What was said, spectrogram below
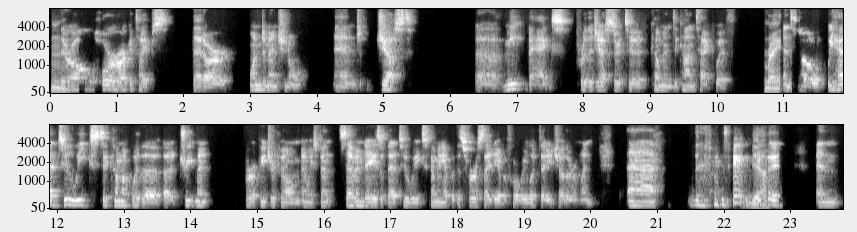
Hmm. They're all horror archetypes that are one dimensional and just uh, meat bags for the jester to come into contact with. Right. And so we had two weeks to come up with a, a treatment for a feature film, and we spent seven days of that two weeks coming up with this first idea before we looked at each other and went, ah, Yeah. and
